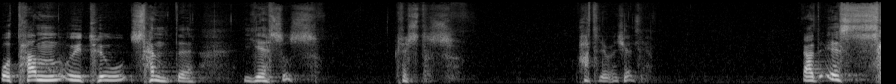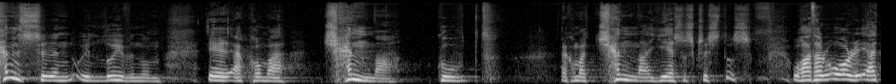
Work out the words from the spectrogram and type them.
og tann og i to sende Jesus Kristus. Hatt er evangeliet. At essensen i livet er å komme kjenne god Jeg kommer å kjenne Jesus Kristus. Og at her året er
